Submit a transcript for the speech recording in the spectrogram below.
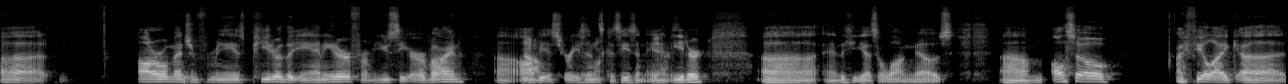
Uh, honorable mention for me is Peter the Anteater from UC Irvine. Uh, obvious reasons because he's an Yes. anteater, uh, and he has a long nose. Um, also, I feel like uh,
